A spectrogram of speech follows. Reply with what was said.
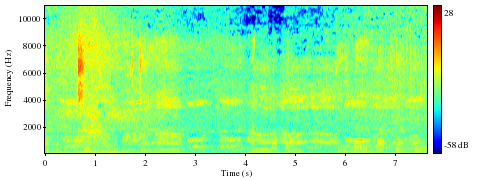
จังหวัดเชียงใหม่จ้าอันนี้รอบๆแถวหน้าวัดยางดู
